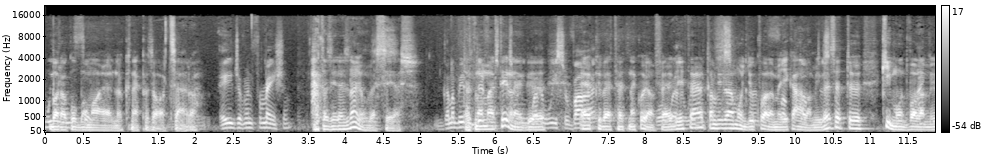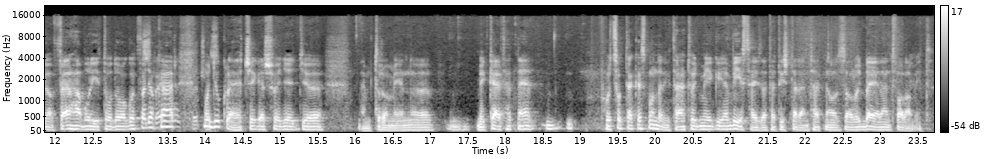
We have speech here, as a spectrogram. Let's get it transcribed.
Barack Obama elnöknek az arcára. Hát azért ez nagyon veszélyes. Tehát ma már tényleg elkövethetnek olyan felvételt, amivel mondjuk valamelyik állami vezető kimond valami olyan felháborító dolgot, vagy akár mondjuk lehetséges, hogy egy, nem tudom én, még kelthetne hogy szokták ezt mondani? Tehát, hogy még ilyen vészhelyzetet is teremthetne azzal, hogy bejelent valamit.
